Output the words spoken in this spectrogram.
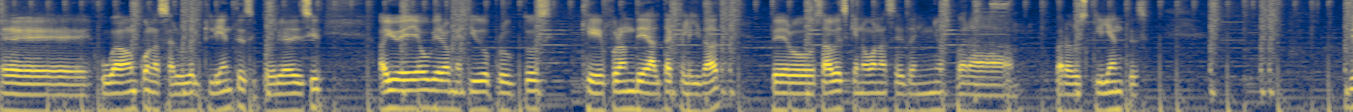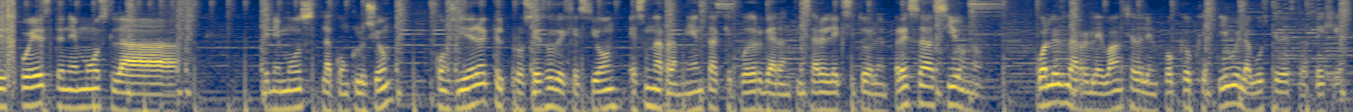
eh, jugaban con la salud del cliente, se podría decir. Ahí ella hubiera metido productos que fueran de alta calidad, pero sabes que no van a ser dañinos para, para los clientes. Después tenemos la, tenemos la conclusión. Considera que el proceso de gestión es una herramienta que puede garantizar el éxito de la empresa, sí o no. ¿Cuál es la relevancia del enfoque objetivo y la búsqueda de estrategias?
